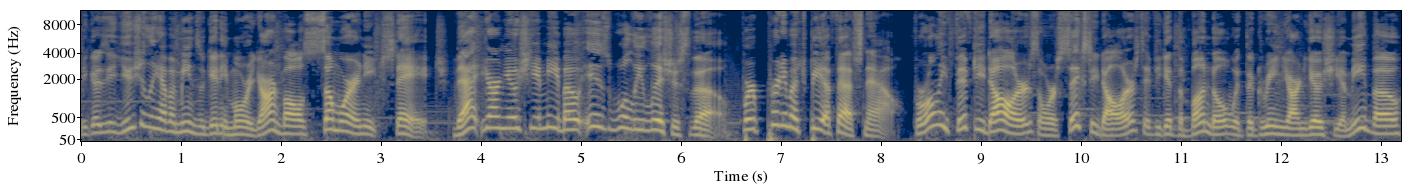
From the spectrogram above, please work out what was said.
because you usually have a means of getting more yarn balls somewhere in each stage. That Yarn Yoshi amiibo is woolly-licious though. We're pretty much BFFs now. For only $50 or $60 if you get the bundle with the Green Yarn Yoshi amiibo,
